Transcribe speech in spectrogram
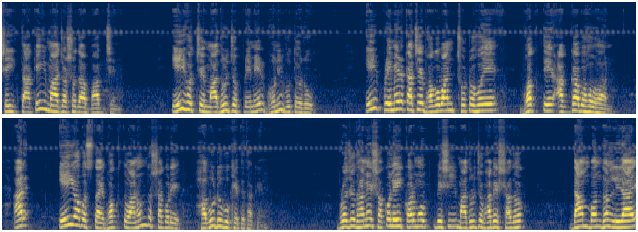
সেই তাকেই মা যশোদা বাঁধছেন। এই হচ্ছে মাধুর্য প্রেমের ঘনীভূত রূপ। এই প্রেমের কাছে ভগবান ছোট হয়ে ভক্তের আজ্ঞাবহ হন। আর এই অবস্থায় ভক্ত আনন্দ সাগরে হাবুডুবু খেতে থাকেন। ব্রজধামে সকলেই কর্ম বেশি মাধুর্য ভাবের সাধক। দাম বন্ধন লীলায়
